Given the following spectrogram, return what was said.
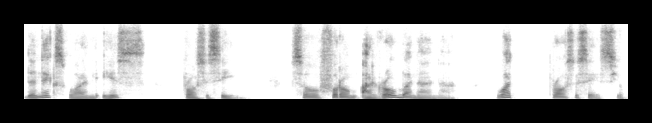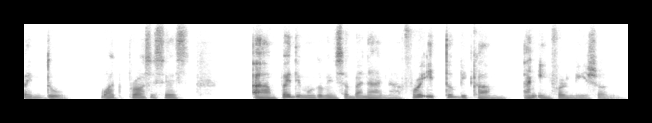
the next one is processing. So from a raw banana, what processes you can do, what processes um, pwede mong gawin sa banana for it to become an information.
